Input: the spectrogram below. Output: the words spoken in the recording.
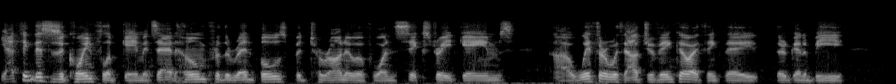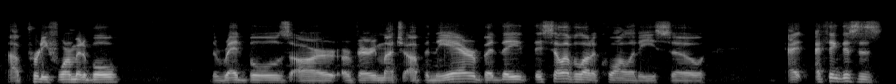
Yeah, I think this is a coin flip game. It's at home for the Red Bulls, but Toronto have won six straight games. Uh, with or without Giovinco. I think they they're going to be uh, pretty formidable. The Red Bulls are are very much up in the air, but they they still have a lot of quality. So I, I think this is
